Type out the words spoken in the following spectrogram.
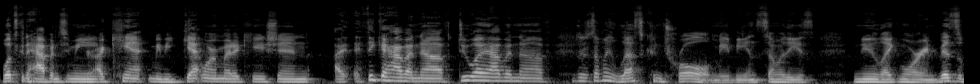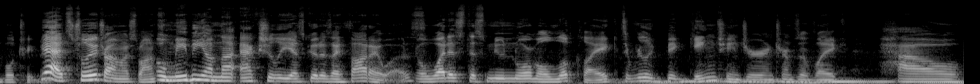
what's going to happen to me. I can't maybe get more medication. I, I think I have enough. Do I have enough? There's definitely less control maybe in some of these new like more invisible treatment. Yeah, it's totally a trauma response. Oh, maybe I'm not actually as good as I thought I was. What does this new normal look like? It's a really big game changer in terms of like how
